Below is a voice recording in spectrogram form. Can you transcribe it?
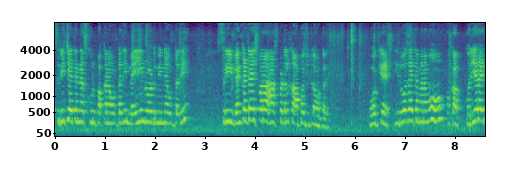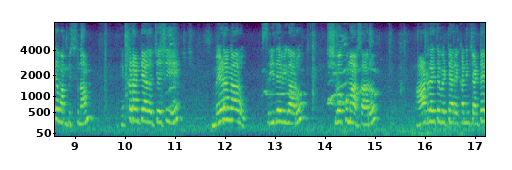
Sri Chaitanya school పక్కన ఉంటుంది మెయిన్ రోడ్డు మీదనే ఉంటుంది. శ్రీ వెంకటేశ్వర హాస్పిటల్కి ఆపోజిట్లో ఉంటుంది. ఓకే ఈరోజైతే మనము ఒక కొరియర్ అయితే పంపిస్తున్నాం. ఎక్కడంటే అది వచ్చేసి మేడం గారు శ్రీదేవి గారు శివకుమార్ సారు. ఆర్డర్ అయితే పెట్టారు ఎక్కడి నుంచి అంటే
